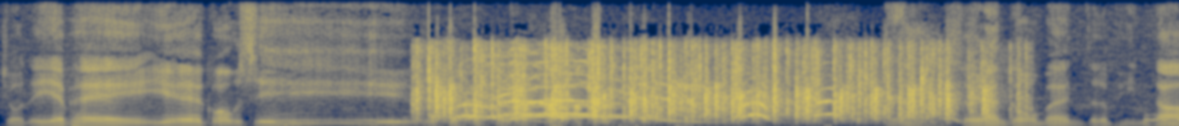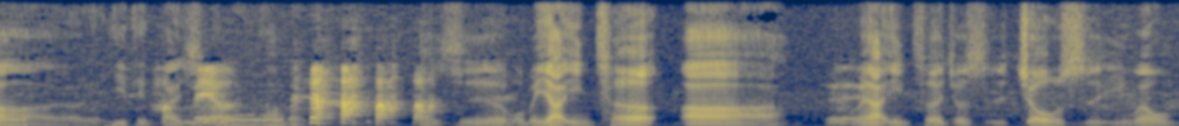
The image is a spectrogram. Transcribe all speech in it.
酒的叶配，也，恭喜！哎呀，虽然跟我们这个频道一点关系没有，但是我们要硬扯啊，我们要硬扯，就是就是因为我们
